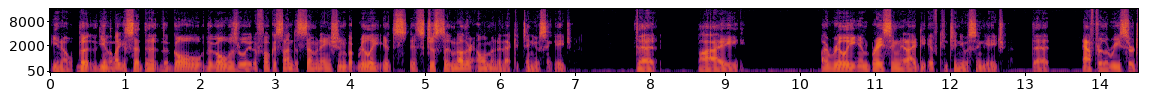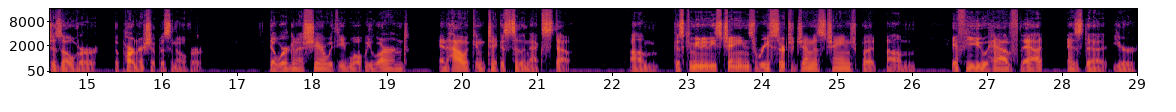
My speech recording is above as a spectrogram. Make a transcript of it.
you know, the you know, like I said, the the goal the goal was really to focus on dissemination, but really it's it's just another element of that continuous engagement. That by by really embracing that idea of continuous engagement, that after the research is over, the partnership isn't over. That we're going to share with you what we learned and how it can take us to the next step because um, communities change, research agendas change. But um, if you have that as the your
